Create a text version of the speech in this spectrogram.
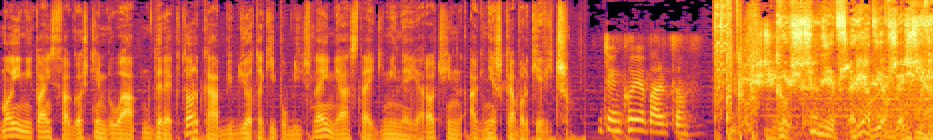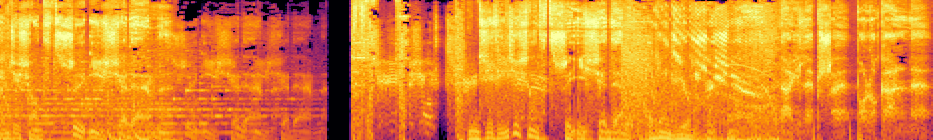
Moim i Państwa gościem była dyrektorka Biblioteki Publicznej Miasta i Gminy Jarocin Agnieszka Borkiewicz. Dziękuję bardzo. Gościnie w Radio Września 93 i 7. 93 i 7. Radio Września. Najlepsze polokalne.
